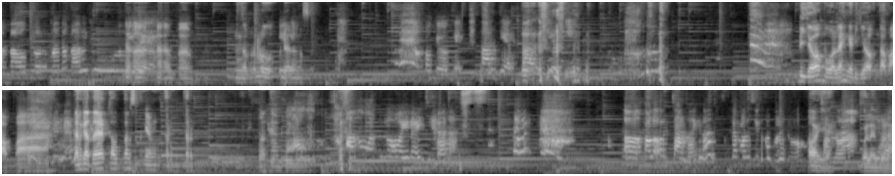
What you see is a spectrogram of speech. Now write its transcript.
atau ke mana Bantul gitu Eh, eh, ya? eh, eh, eh. nggak perlu udah langsung oke oke. Target target. Itu dijawab boleh nggak dijawab nggak apa-apa. Kan katanya kamu kan seneng yang muter-muter. Nikmatin dulu. aku mau aja. Eh, kalau rencana kita setiap manusia itu kan boleh dong Oh, iya. rencana. Boleh Ya. boleh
